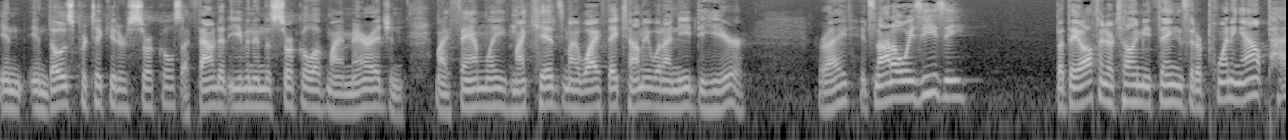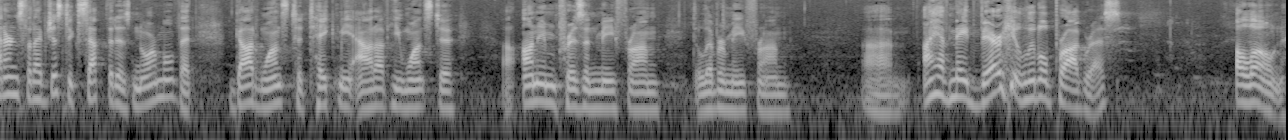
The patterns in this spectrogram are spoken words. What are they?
in, in those particular circles. I found it even in the circle of my marriage and my family, my kids, my wife. They tell me what I need to hear, right? It's not always easy, but they often are telling me things that are pointing out patterns that I've just accepted as normal that God wants to take me out of. He wants to uh, unimprison me from, deliver me from. Um, I have made very little progress alone.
